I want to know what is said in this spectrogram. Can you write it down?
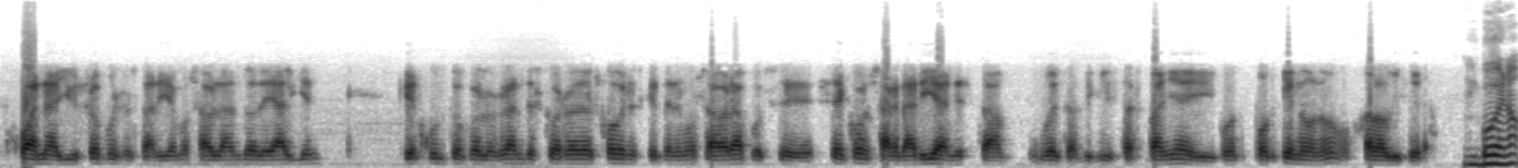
Juan Ayuso, pues estaríamos hablando de alguien que junto con los grandes corredores jóvenes que tenemos ahora, pues se consagraría en esta Vuelta Ciclista a España y por qué no, ¿no? Ojalá lo hiciera. Bueno,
